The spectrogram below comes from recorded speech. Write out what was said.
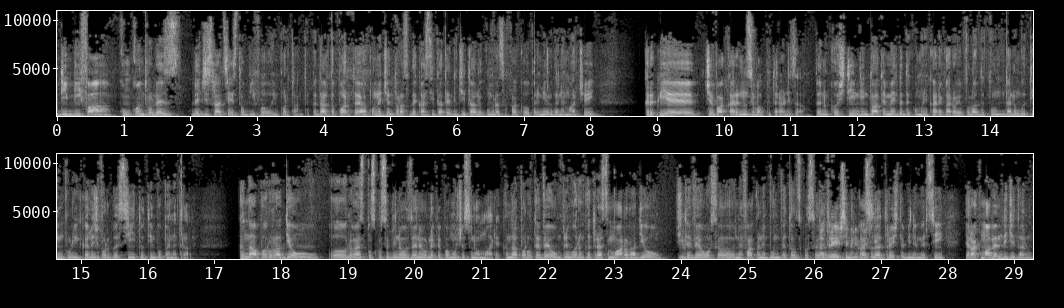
din bifa, cum controlez legislația este o bifă importantă. Pe de altă parte, a pune centura asta de castitate digitală, cum vrea să facă premierul Danemarcei, Cred că e ceva care nu se va putea realiza. Pentru că știm din toate mediile de comunicare care au evoluat de de-a lungul timpului că ele își vor găsi tot timpul penetrare. Când a apărut radio uh, lumea a spus că o să vină OZN-urile pe pământ și o să ne omoare. Când a apărut TV-ul, în primul rând că trebuia să moară radio și mm-hmm. TV-ul o să ne facă nebuni pe toți, că o să, da, trăiește bine, ca să da, trăiește bine, mersi. Iar acum avem digitalul.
